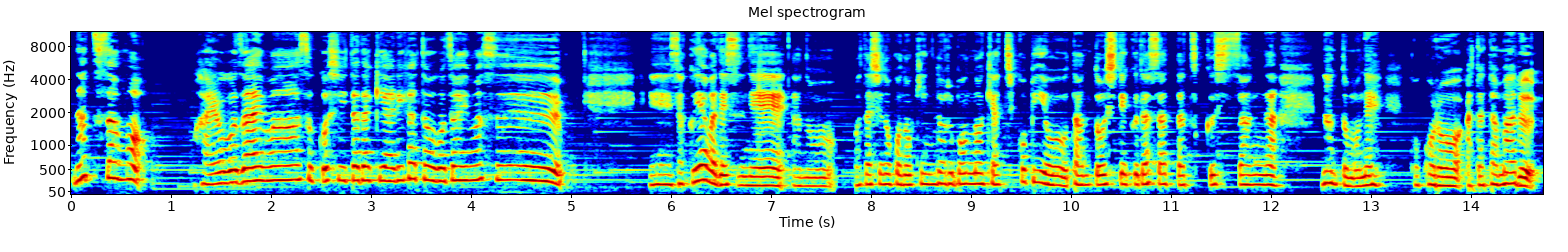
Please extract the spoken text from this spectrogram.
ナツさんもおはようございます。お越しいただきありがとうございます。えー、昨夜はですね、あの、私のこの Kindle 本のキャッチコピーを担当してくださったつくしさんが、なんともね、心温まる、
